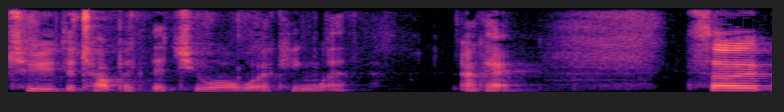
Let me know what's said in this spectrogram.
to the topic that you are working with. Okay, so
